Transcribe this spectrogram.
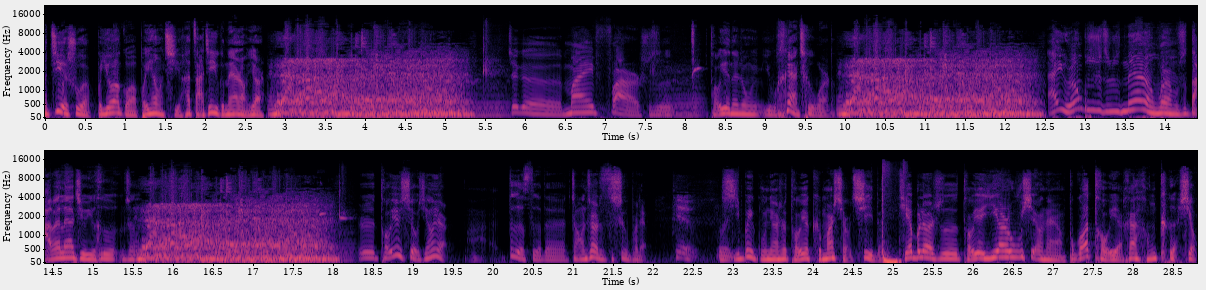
不健硕，不阳光，不硬气，还咋就有个男人样儿？这个 my far 说是讨厌那种有汗臭味儿的。哎，有人不是就是男人味儿吗？是打完篮球以后真的。呃，讨厌小心眼儿啊，嘚瑟的，长这儿的是受不了。西北姑娘是讨厌抠门小气的，天不亮是讨厌言而无信那样，不光讨厌，还很可笑。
